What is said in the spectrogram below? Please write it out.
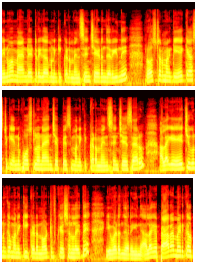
మినిమం మ్యాండేటరీగా మనకి ఇక్కడ మెన్షన్ చేయడం జరిగింది రోస్టర్ మనకి ఏ క్యాస్ట్కి ఎన్ని పోస్టులు ఉన్నాయని చెప్పేసి మనకి ఇక్కడ మెన్షన్ చేశారు అలాగే ఏజ్ కనుక మనకి ఇక్కడ నోటిఫికేషన్లు అయితే ఇవ్వడం జరిగింది అలాగే పారామెడికల్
